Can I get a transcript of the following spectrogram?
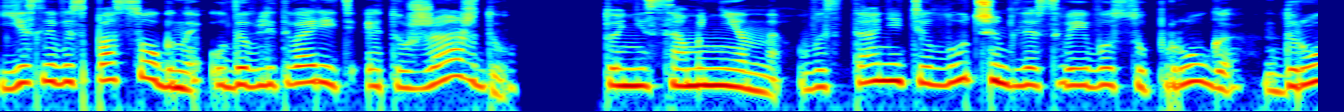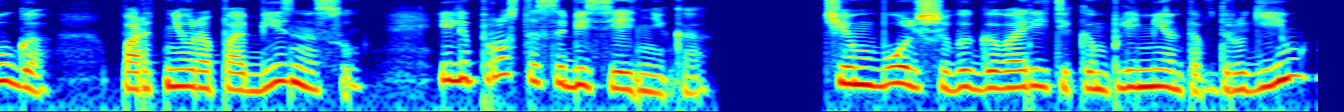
Если вы способны удовлетворить эту жажду, то, несомненно, вы станете лучшим для своего супруга, друга, партнера по бизнесу или просто собеседника. Чем больше вы говорите комплиментов другим,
